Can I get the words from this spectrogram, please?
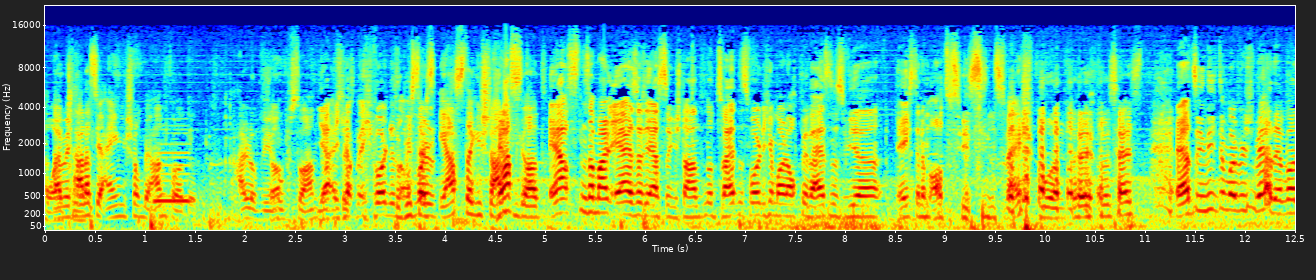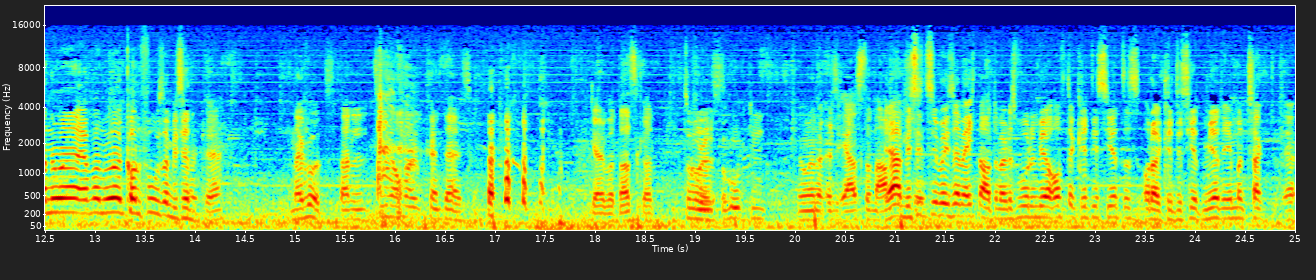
Damit hat er sie eigentlich schon beantwortet. Hallo, wie rufst du an? Ja, ich, hab, ich wollte Du das bist als erster gestanden Erst, gerade. erstens einmal, er ist als erster gestanden und zweitens wollte ich einmal auch beweisen, dass wir echt in einem Auto sitzen. Zwei Spuren. Was heißt? Er hat sich nicht einmal beschwert, er war nur, er war nur konfus ein bisschen. Okay. Na gut, dann zieh nochmal, könnte heißen. Geil, war das gerade. Cool, hupen, wenn man als erster nach. Ja, wir sitzen übrigens im echten Auto, weil das wurden wir oft kritisiert, dass, oder kritisiert mir hat jemand gesagt, ja,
